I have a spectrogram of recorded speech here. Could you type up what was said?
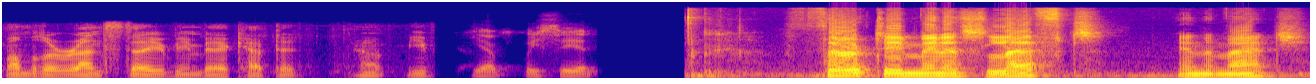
Mumble to Runsta, you're being back kept at. Oh, you've Yep, we see it. 30 minutes left in the match.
